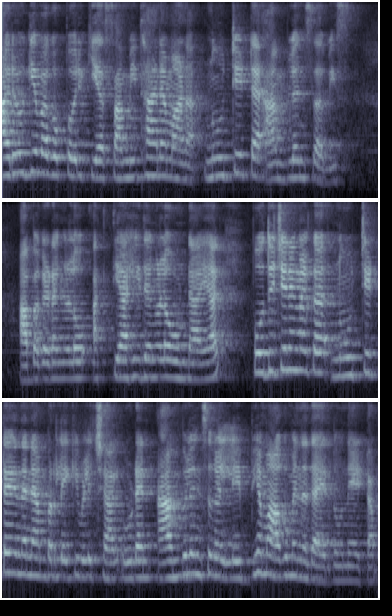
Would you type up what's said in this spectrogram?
ആരോഗ്യവകുപ്പ് ഒരുക്കിയ സംവിധാനമാണ് നൂറ്റെട്ട് ആംബുലൻസ് സർവീസ്. അപകടങ്ങളോ അത്യാഹിതങ്ങളോ ഉണ്ടായാൽ പൊതുജനങ്ങൾക്ക് നൂറ്റെട്ട് എന്ന നമ്പറിലേക്ക് വിളിച്ചാൽ ഉടൻ ആംബുലൻസുകൾ ലഭ്യമാകുമെന്നതായിരുന്നു നേട്ടം.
